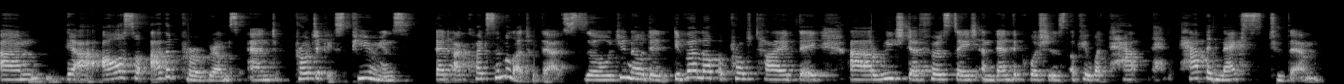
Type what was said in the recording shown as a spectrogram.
Um, there are also other programs and project experience that are quite similar to that. So, you know, they develop a prototype, they uh, reach their first stage, and then the question is, okay, what hap happened next to them?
